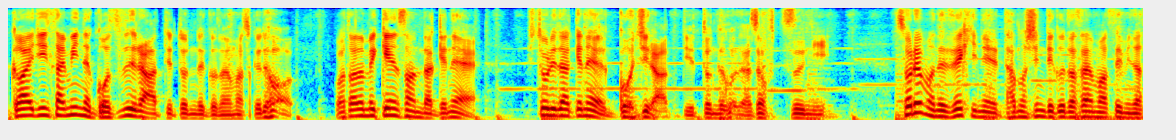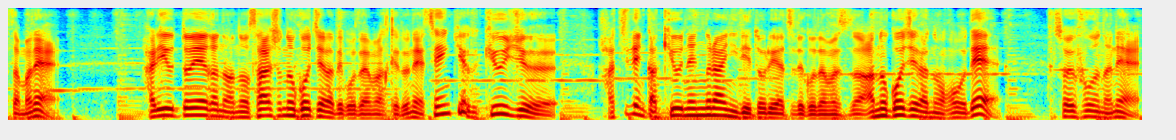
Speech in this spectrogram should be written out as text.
外人さんみんなゴジラって言っとるんでございますけど渡辺謙さんだけね一人だけねゴジラって言っとんでございますよ普通に。それもねぜひね楽しんでくださいませ皆様ね。ハリウッド映画のあの最初のゴジラでございますけどね1998年か9年ぐらいに出とるやつでございます。あのゴジラの方でそういう風なね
